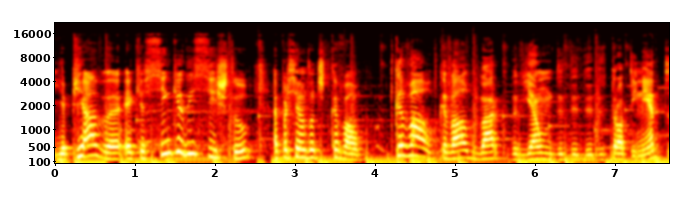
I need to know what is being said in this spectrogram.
E a piada é que assim que eu disse isto, apareceram todos de cavalo. De cavalo, de cavalo, de barco, de avião, de, de, de, de trotinete,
